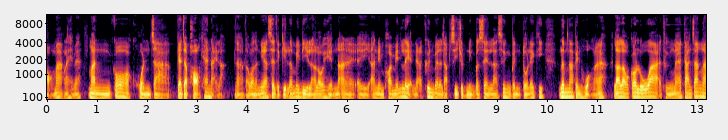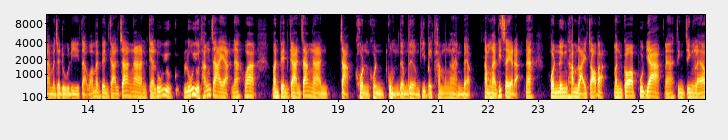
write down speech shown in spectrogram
2 มากแล้วเห็นไหมมันก็ควรจะแกจะพอแค่ไหนล่ะ นะแต่ว่าตอนนี้เศรษฐกิจเริ่มไม่ดีแล้วเราเห็นไอ้ไอ้ unemployment rate เนี่ยขึ้นไประดับ 4.1%แล้วซึ่งเป็นตัวเลขที่เริ่มน่าเป็นห่วงแล้วนะ แล้วเราก็รู้ว่าถึงแม้การจ้างงานมันจะดูดี แต่ว่ามันเป็นการจ้างงานแกรู้อยู่รู้อยู่ทั้งใจอะนะว่ามันเป็นการจ้างงานจากคนคนกลุ่มเดิมๆ ที่ไปทำงานแบบทำงานพิเศษอะนะคนหนึงทำหลายจ็อบอะมันก็พูดยากนะ จริง ๆ แล้ว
